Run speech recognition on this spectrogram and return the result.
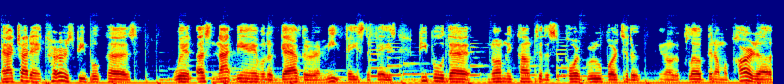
And I try to encourage people because with us not being able to gather and meet face to face, people that normally come to the support group or to the you know the club that I'm a part of,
